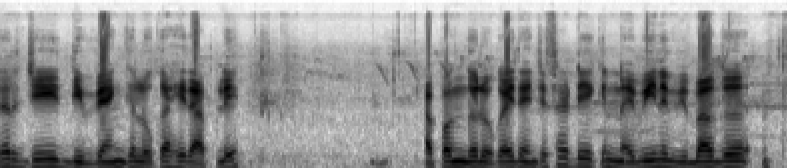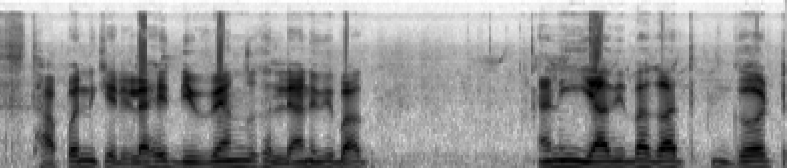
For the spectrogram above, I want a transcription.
तर जे दिव्यांग लोक आहेत आपले अपंग लोक आहेत त्यांच्यासाठी एक नवीन विभाग स्थापन केलेला आहे दिव्यांग कल्याण विभाग. आणि या विभागात गट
